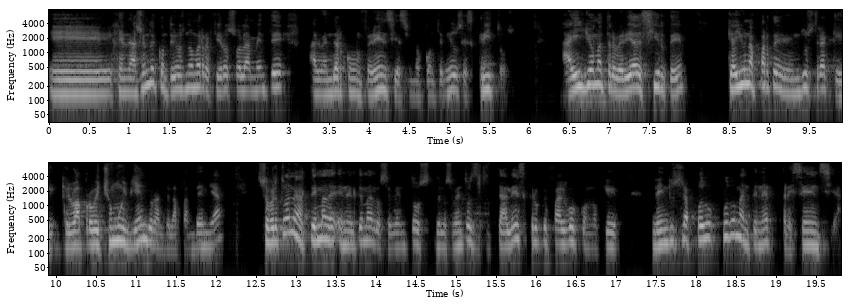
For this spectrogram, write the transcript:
Eh, generación de contenidos no me refiero solamente al vender conferencias, sino contenidos escritos. Ahí yo me atrevería a decirte que hay una parte de la industria que, que lo aprovechó muy bien durante la pandemia, sobre todo en el tema de, en el tema de los eventos de los eventos digitales, creo que fue algo con lo que la industria pudo, pudo mantener presencia,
